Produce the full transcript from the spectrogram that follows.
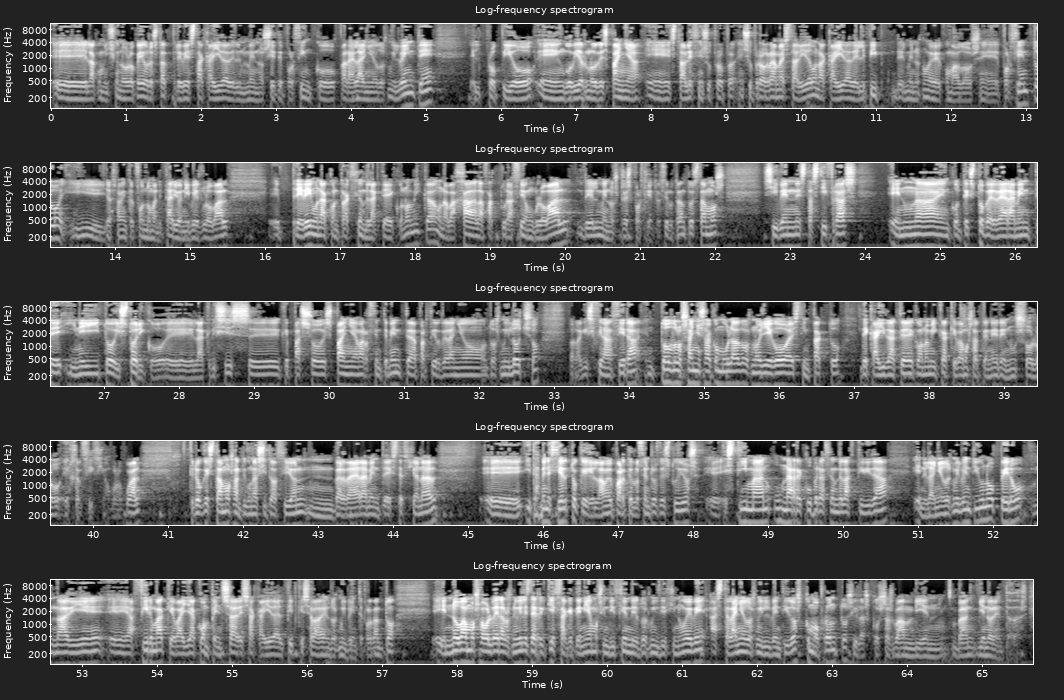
Eh, la Comisión Europea, Eurostat, prevé esta caída del menos 7,5 para el año 2020. El propio eh, Gobierno de España establece en su, en su, programa estabilidad una caída del PIB del menos 9,2% y ya saben que el Fondo Monetario a nivel global prevé una contracción de la actividad económica, una bajada de la facturación global del menos 3%. Es decir, por tanto, estamos si ven estas cifras en un contexto verdaderamente inédito histórico. Eh, la crisis eh, que pasó España más recientemente, a partir del año 2008, la crisis financiera, en todos los años acumulados no llegó a este impacto de caída de actividad económica que vamos a tener en un solo ejercicio. Con lo cual, creo que estamos ante una situación mm, verdaderamente excepcional eh, y también es cierto que la mayor parte de los centros de estudios eh, estiman una recuperación de la actividad en el año 2021, pero nadie eh, afirma que vaya a compensar esa caída del PIB que se va a dar en 2020. Por lo tanto, no vamos a volver a los niveles de riqueza que teníamos en diciembre del 2019 hasta el año 2022, como pronto, si las cosas van bien, van bien orientadas.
